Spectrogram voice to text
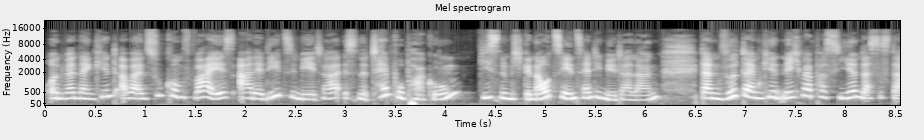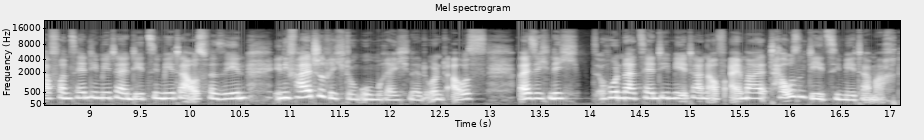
Und wenn dein Kind aber in Zukunft weiß, ah, der Dezimeter ist eine Tempopackung, die ist nämlich genau 10 Zentimeter lang, dann wird deinem Kind nicht mehr passieren, dass es da von Zentimeter in Dezimeter aus Versehen in die falsche Richtung umrechnet und aus, weiß ich nicht, 100 Zentimetern auf einmal 1000 Dezimeter macht.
